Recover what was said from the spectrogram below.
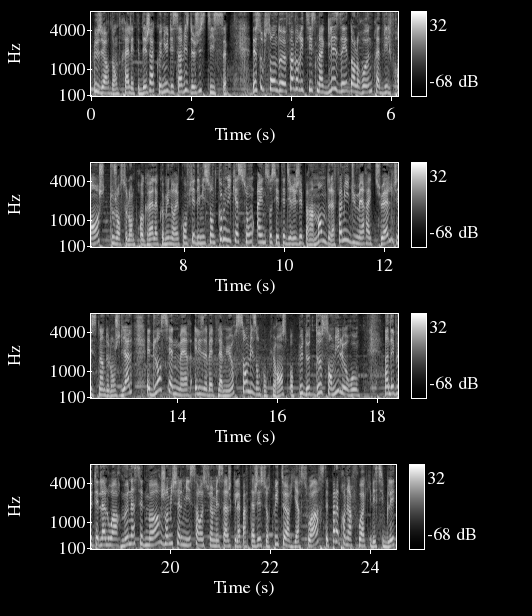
Plusieurs d'entre elles étaient déjà connues des services de justice. Des soupçons de favoritisme à Glazé dans le Rhône, près de Villefranche. Toujours selon le progrès, la commune aurait confié des missions de communication à une société dirigée par un membre de la famille du maire actuel. De Longevial, et de l'ancienne maire Elisabeth Lamure, sans mise en concurrence pour plus de 200 000 euros. Un député de la Loire menacé de mort, Jean-Michel Miss a reçu un message qu'il a partagé sur Twitter hier soir. C'était pas la première fois qu'il est ciblé.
